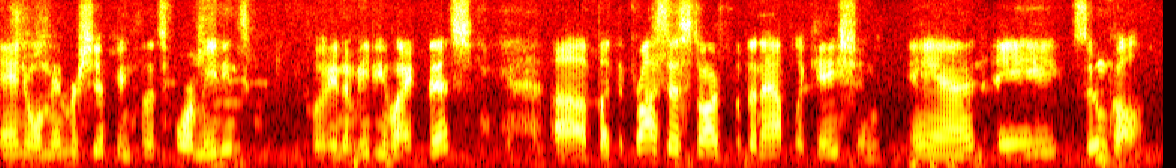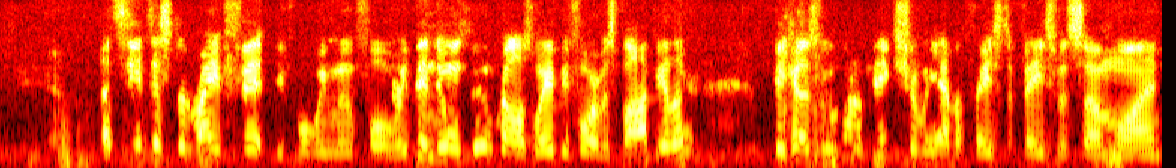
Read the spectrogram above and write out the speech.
annual membership includes four meetings, including a meeting like this. Uh, but the process starts with an application and a Zoom call. Let's see if this is the right fit before we move forward. We've been doing Zoom calls way before it was popular because we want to make sure we have a face to face with someone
